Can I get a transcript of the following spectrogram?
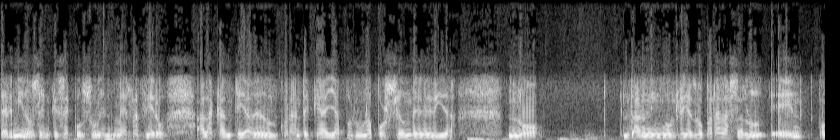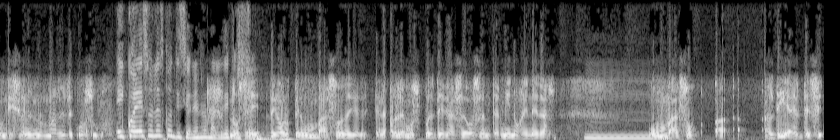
términos en que se consumen, me refiero a la cantidad de edulcorante que haya por una porción de bebida, no dan ningún riesgo para la salud en condiciones normales de consumo. ¿Y cuáles son las condiciones normales de No consumo? sé, de golpe un vaso de, hablemos pues de gaseosa en términos general, Mm. un vaso a- al día, es decir,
